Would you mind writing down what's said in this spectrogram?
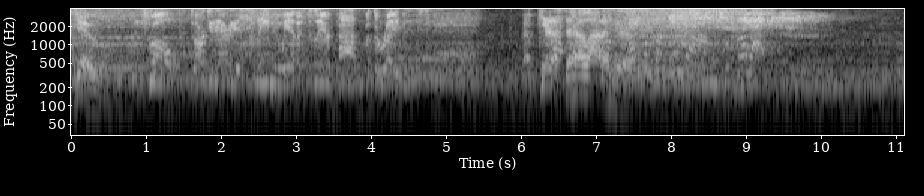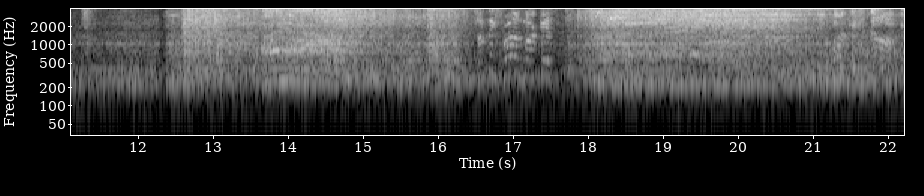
We go. Control. Target area is clean and we have a clear path for the Ravens. Now get us the hell out of here. Ravens are inbound. Correct. Something's wrong, Marcus. Marcus, stop, you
